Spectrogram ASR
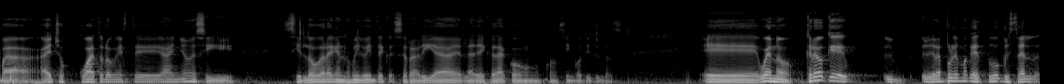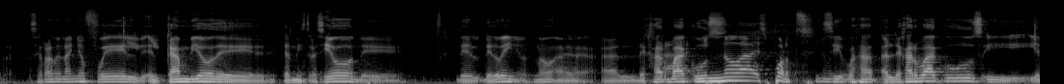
Va, ha hecho cuatro en este año, si, si logra en el 2020 que cerraría la década con, con cinco títulos. Eh, bueno, creo que el, el gran problema que tuvo Cristal cerrando el año fue el, el cambio de, de administración, de, de- de dueños, ¿no? A- al dejar Ah, Bacus... Nova Sports. si no Sí, ajá, al dejar Bacus y, y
